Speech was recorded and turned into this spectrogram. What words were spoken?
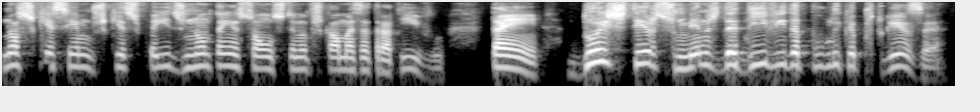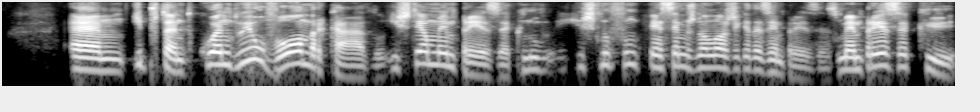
nós esquecemos que esses países não têm só um sistema fiscal mais atrativo, têm dois terços menos da dívida pública portuguesa. Um, e, portanto, quando eu vou ao mercado, isto é uma empresa que, no, isto no fundo, pensemos na lógica das empresas, uma empresa que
